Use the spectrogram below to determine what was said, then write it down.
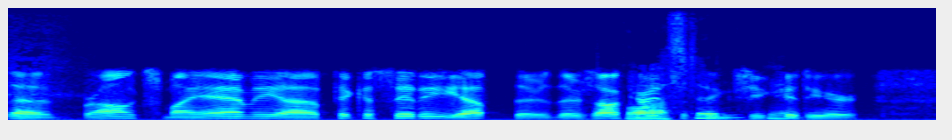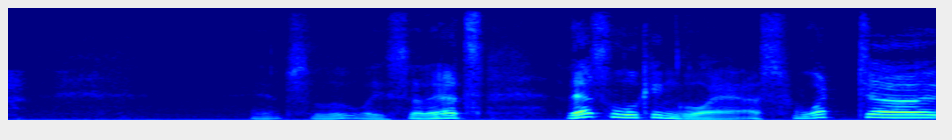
uh, uh, Bronx, Miami, uh, pick a city. Yep, there, there's all Boston, kinds of things you yeah. could hear. Absolutely. So that's that's Looking Glass. What uh,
